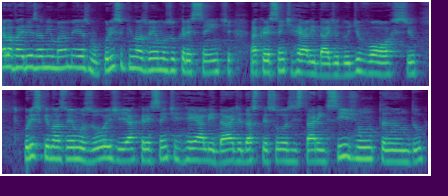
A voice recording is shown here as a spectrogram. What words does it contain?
ela vai desanimar mesmo. Por isso que nós vemos o crescente, a crescente realidade do divórcio. Por isso que nós vemos hoje a crescente realidade das pessoas estarem se juntando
